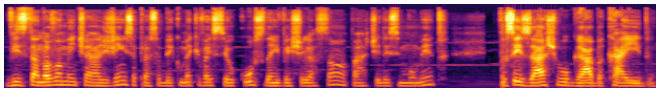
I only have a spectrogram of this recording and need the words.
visitar novamente a agência para saber como é que vai ser o curso da investigação a partir desse momento. Vocês acham o Gaba caído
